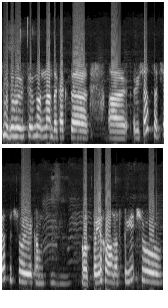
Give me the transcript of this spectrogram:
Ну, думаю, все равно надо как-то а, решаться, общаться с человеком. Вот, поехала на встречу,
